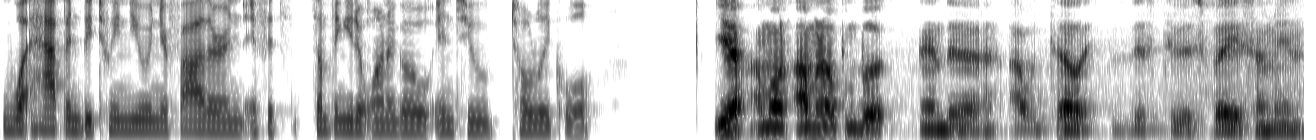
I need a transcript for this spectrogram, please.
what happened between you and your father and if it's something you don't want to go into totally cool? Yeah i'm on i'm an open book and uh, i would tell this to his face. I mean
